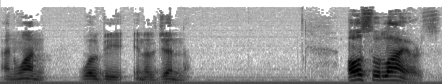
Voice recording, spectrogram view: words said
and one will be in Al Jannah. Also, liars.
